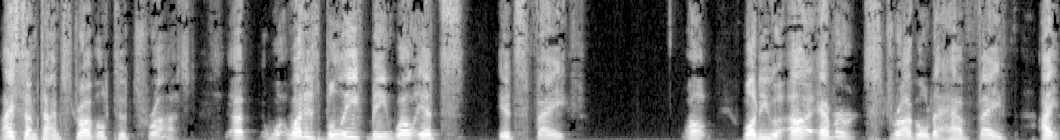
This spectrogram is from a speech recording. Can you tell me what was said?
I sometimes struggle to trust. Uh, what does belief mean? Well, it's, it's faith. Well, well, do you uh, ever struggle to have faith? I,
